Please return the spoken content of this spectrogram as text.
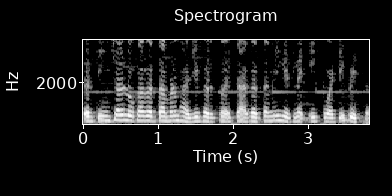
तर तीन चार लोकांकरता आपण भाजी करतोय. त्याकरता मी घेतलं एक वाटी बेसन.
